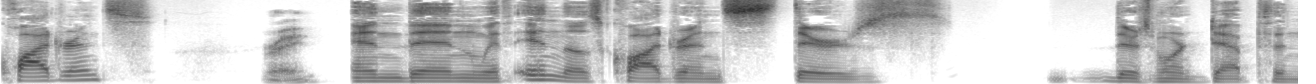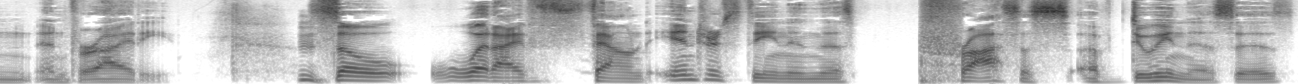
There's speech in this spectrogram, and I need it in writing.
quadrants, Right. and then within those quadrants, there's there's more depth and, and variety. Hmm. So, what I've found interesting in this process of doing this is,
